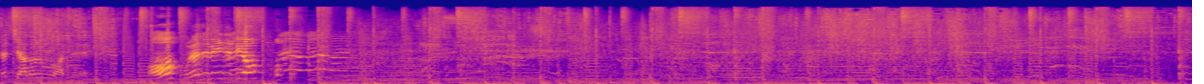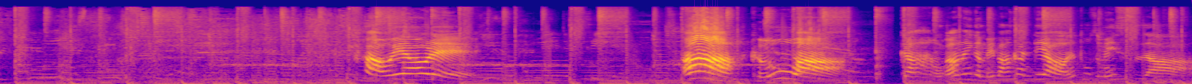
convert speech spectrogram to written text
要夹到都软的。哦，我在这边一直丢。靠腰嘞！啊，可恶啊！干，我刚刚那个没把他干掉，那兔子没死啊！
